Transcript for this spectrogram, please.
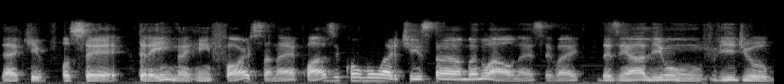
né, que você treina e reforça, né? Quase como um artista manual, né? Você vai desenhar ali um vídeo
